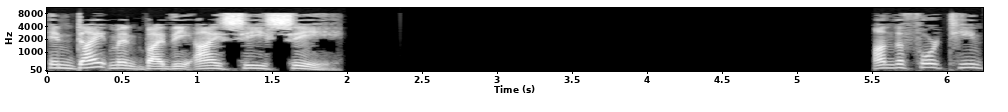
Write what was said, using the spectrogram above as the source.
Indictment by the ICC On 14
